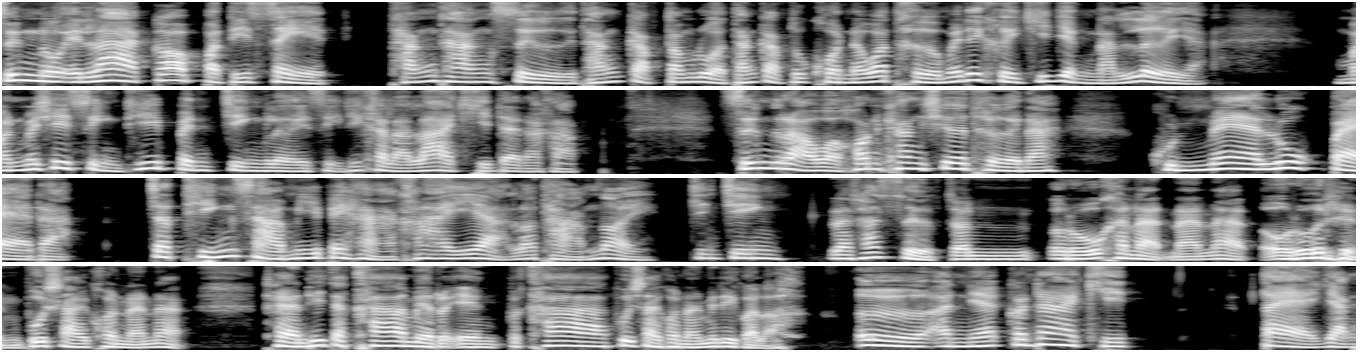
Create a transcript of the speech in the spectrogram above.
ซึ่งโนเอล่าก็ปฏิเสธทั้งทางสื่อทั้งกับตำรวจทั้งกับทุกคนนะว่าเธอไม่ได้เคยคิดอย่างนั้นเลยอะ่ะ มันไม่ใช่สิ่งที่เป็นจริงเลยสิ่งที่คาราล่าคิดอะนะครับ ซึ่งเราอะค่อนข้างเชื่อเธอนะ คุณแม่ลูกแปดอะจะทิ้งสามีไปหาใครอะเราถามหน่อย จริงแล้วถ้าสืบจนรู้ขนาดนั้นอะรู้ถึงผู้ชายคนนั้นอะแทนที่จะฆ่าเมียตัวเองไปฆ่าผู้ชายคนนั้นไม่ดีกว่าเหรอๆเออ อันเนี้ยก็น่าคิด แต่อย่าง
